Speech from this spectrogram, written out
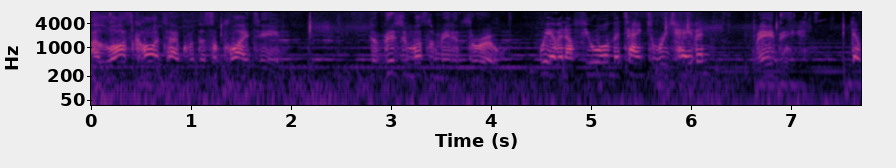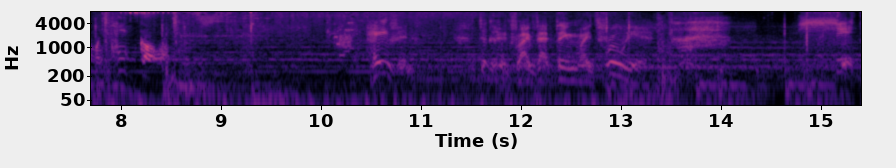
I lost contact with the supply team. Division must have made it through. We have enough fuel in the tank to reach Haven? Maybe. They're gonna drive that thing right through here. Shit.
